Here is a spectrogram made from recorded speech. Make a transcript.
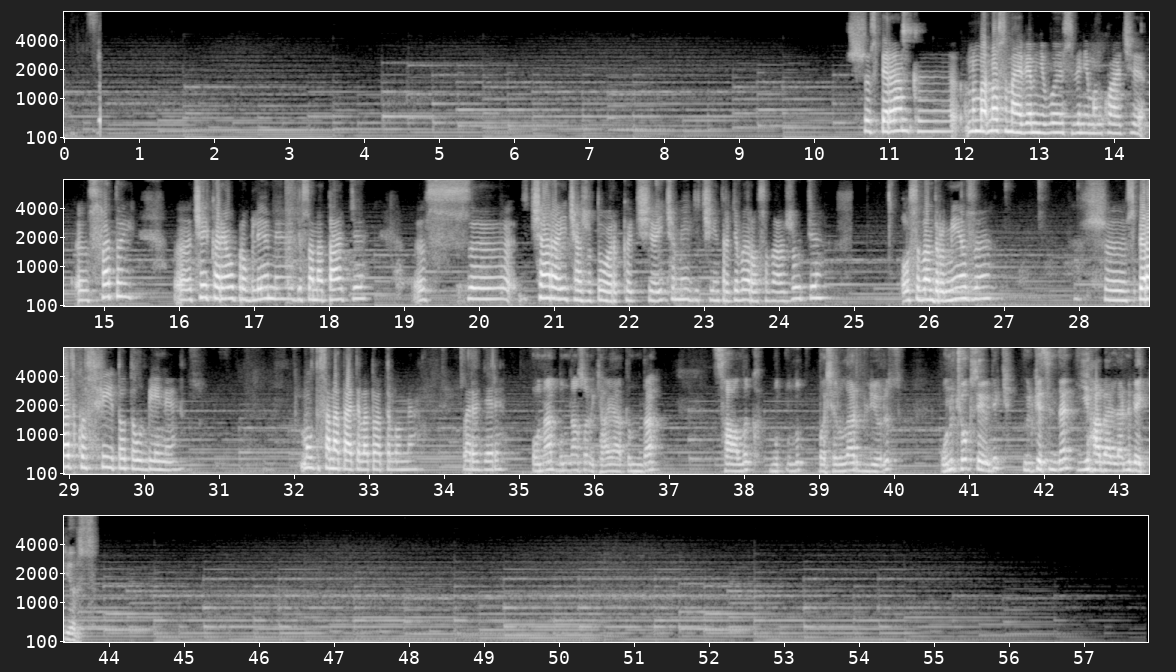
Și sperăm că nu, nu o să mai avem nevoie să venim încoace. Sfatui cei care au probleme de sănătate să ceară aici ajutor, căci aici medicii într-adevăr o să vă ajute, o să vă îndrumeze și sperați că o să fie totul bine. Multă sănătate la toată lumea. La revedere! Ona bundan sonraki hayatında sağlık, mutluluk, başarılar diliyoruz. Onu çok sevdik. Ülkesinden iyi haberlerini bekliyoruz.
